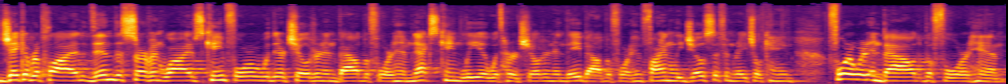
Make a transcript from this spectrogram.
Jacob replied, Then the servant wives came forward with their children and bowed before him. Next came Leah with her children, and they bowed before him. Finally, Joseph and Rachel came forward and bowed before him.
